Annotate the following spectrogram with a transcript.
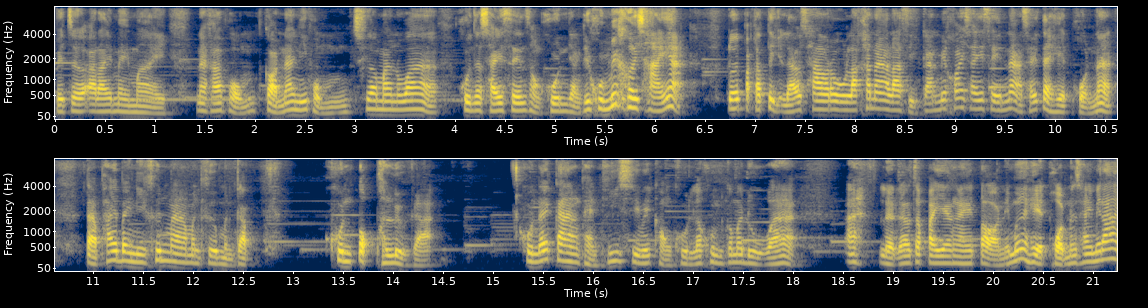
ไปเจออะไรใหม่ๆนะครับผมก่อนหน้านี้ผมเชื่อมั่นว่าคุณจะใช้เซนส์ของคุณอย่างที่คุณไม่เคยใช้อะ โดยปกติแล้วชาวเราลัคนาราศีกันไม่ค่อยใช้เซนน่ะใช้แต่เหตุผลน่ะ แต่ไพ่ใบนี้ขึ้นมามันคือเหมือนกับ คุณตกผลึกอะคุณได้กลางแผนที่ชีวิตของคุณแล้วคุณก็มาดูว่าอะเหลือเราจะไปยังไงต่อในเมื่อเหตุผลมันใช้ไม่ได้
